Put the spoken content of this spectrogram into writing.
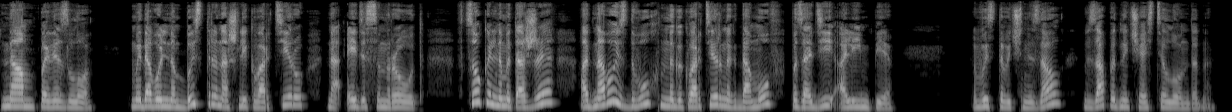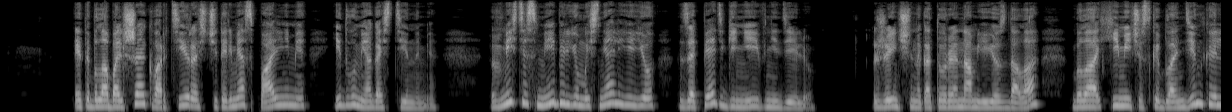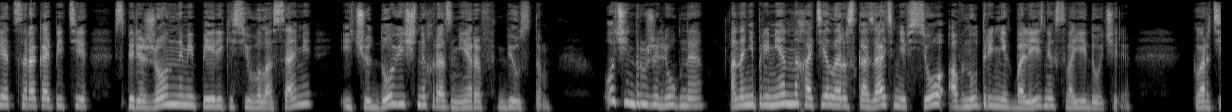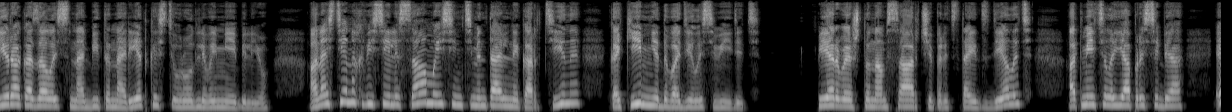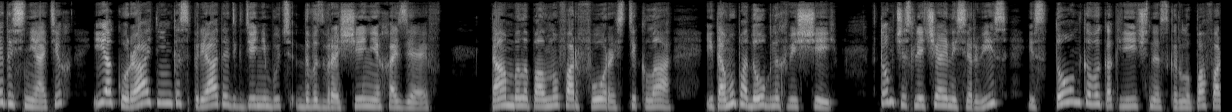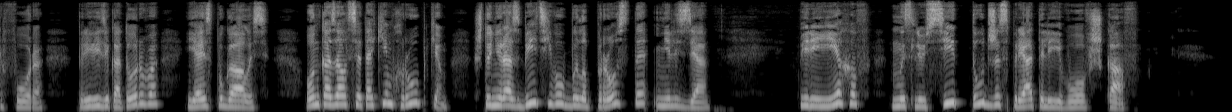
Нам повезло. Мы довольно быстро нашли квартиру на Эдисон-Роуд, в цокольном этаже одного из двух многоквартирных домов позади Олимпии. Выставочный зал в западной части Лондона. Это была большая квартира с четырьмя спальнями и двумя гостиными. Вместе с мебелью мы сняли ее за пять геней в неделю. Женщина, которая нам ее сдала, была химической блондинкой лет сорока пяти с пережженными перекисью волосами и чудовищных размеров бюстом. Очень дружелюбная, она непременно хотела рассказать мне все о внутренних болезнях своей дочери. Квартира оказалась набита на редкость уродливой мебелью, а на стенах висели самые сентиментальные картины, какие мне доводилось видеть. Первое, что нам с Арчи предстоит сделать, отметила я про себя, это снять их и аккуратненько спрятать где-нибудь до возвращения хозяев. Там было полно фарфора, стекла и тому подобных вещей, в том числе чайный сервиз из тонкого, как яичная скорлупа фарфора, при виде которого я испугалась. Он казался таким хрупким, что не разбить его было просто нельзя. Переехав, мы с Люси тут же спрятали его в шкаф.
